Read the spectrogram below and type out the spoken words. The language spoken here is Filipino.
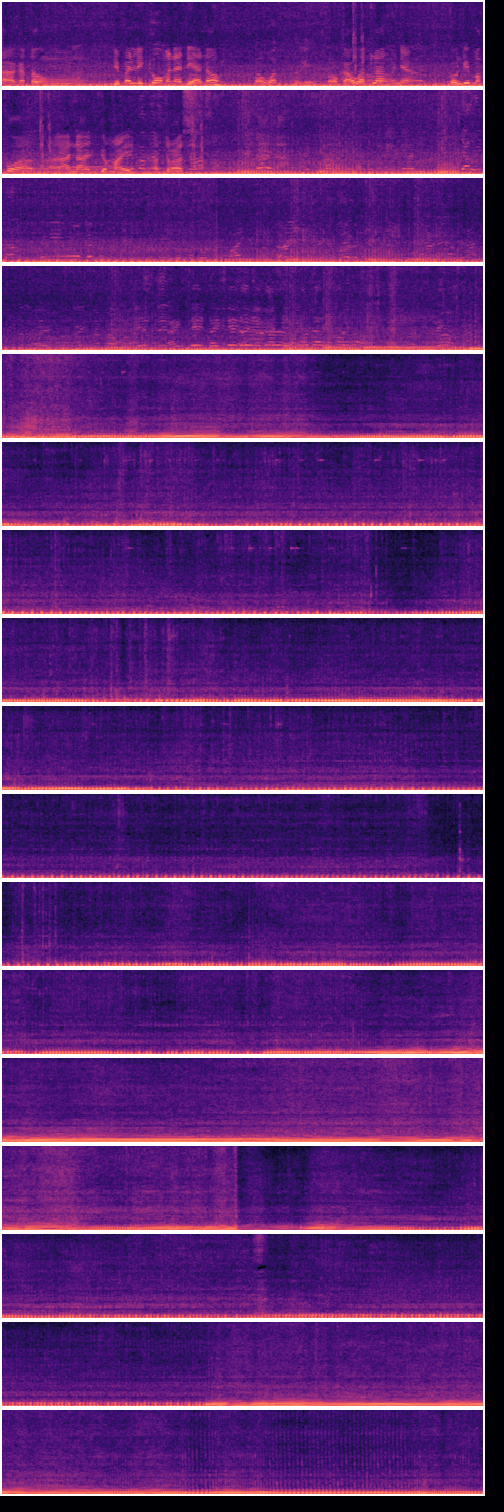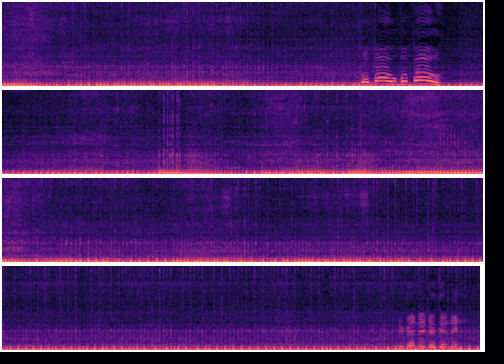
ba katong di ba liko man na diya no? Kawat lagi. O kawat lang nya. Kung di makuha, ana gamay atras. jaga nih.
